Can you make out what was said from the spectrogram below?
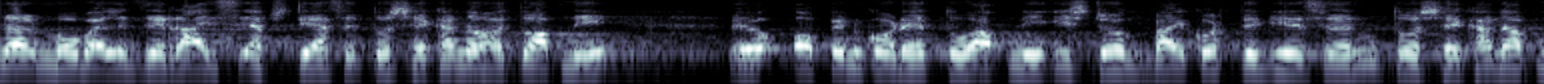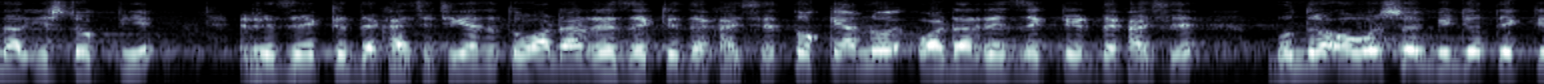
আপনার মোবাইলে যে রাইস অ্যাপসটি আছে, তো সেখানে হয়তো আপনি ওপেন করে তো আপনি স্টক বাই করতে গিয়েছেন, তো সেখানে আপনার স্টকটি রেজেক্টেড দেখাইছে, ঠিক আছে? তো অর্ডার রেজেক্টেড দেখাইছে। তো কেন অর্ডার রেজেক্টেড দেখাইছে? বন্ধুরা, অবশ্যই ভিডিওতে একটি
